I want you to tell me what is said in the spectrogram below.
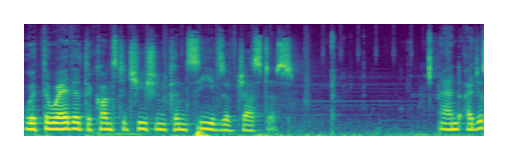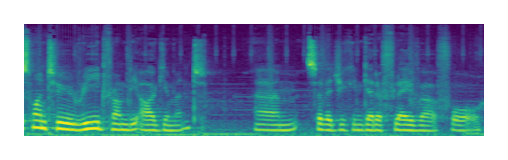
with the way that the Constitution conceives of justice. And I just want to read from the argument um, so that you can get a flavor for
